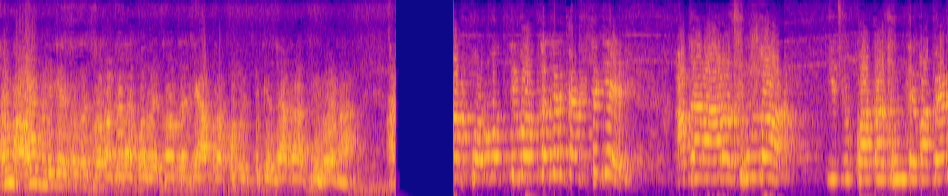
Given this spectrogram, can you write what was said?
এবং আওয়ামী লীগের সাথে চলাফেরা করবে তাদেরকে আমরা কমিটিকে জায়গা দিব না। পরবর্তী বক্তাদের কাছ থেকে আপনারা আরও সুন্দর কিছু কথা শুনতে পাবেন।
